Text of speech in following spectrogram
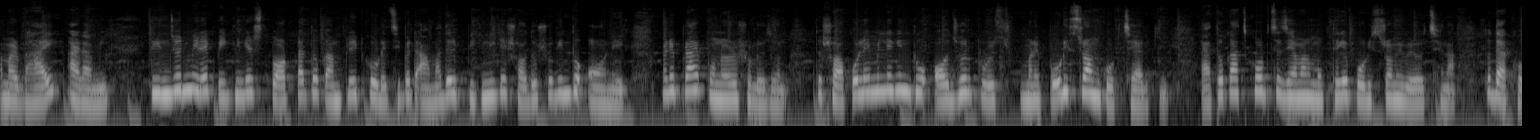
আমার ভাই আর আমি। তিনজন মিলে পিকনিকের স্পটটা তো কমপ্লিট করেছি বাট আমাদের পিকনিকের সদস্য কিন্তু অনেক মানে প্রায় পনেরো ষোলো জন। তো সকলে মিলে কিন্তু অঝোর মানে পরিশ্রম করছে আর কি। এত কাজ করছে যে আমার মুখ থেকে পরিশ্রমই বেরোচ্ছে না। তো দেখো,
